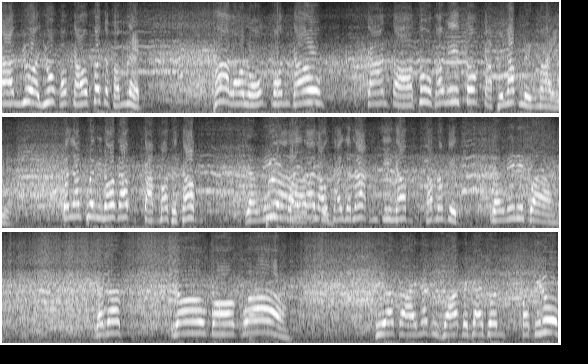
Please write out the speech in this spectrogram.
การยั่วยุของเขาก็จะสำเร็จ ถ้าเราหลงกลเขา การต่อสู้ครั้งนี้ต้องกลับไปนับหนึ่งใหม่เพราะฉะนั้นเพื่อนพี่น้องครับกลับมาเถอะครับ อย่างนี้เพื่อดีกว่าให้ได้เราชัยชนะจริงๆครับครับน้องกิตอย่างนี้ดีกว่านะครับ เราบอกว่าเครือข่ายนักศึกษาประชาชนปฏิรูป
